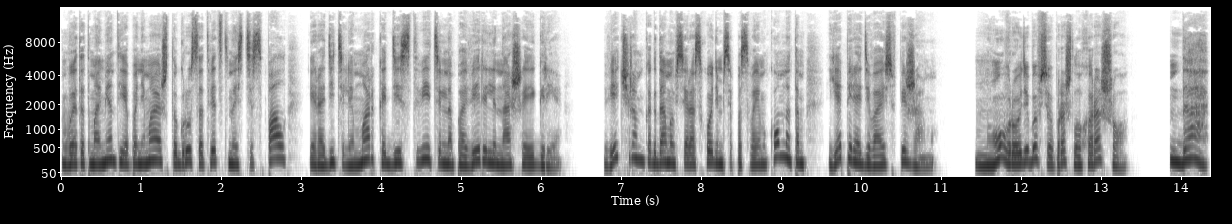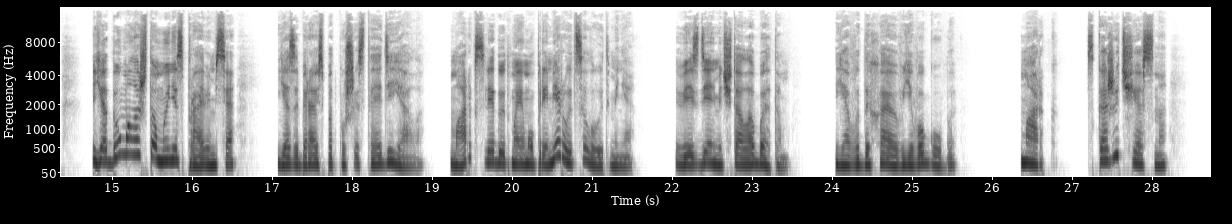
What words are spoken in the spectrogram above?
в этот момент я понимаю, что груз ответственности спал, и родители Марка действительно поверили нашей игре. Вечером, когда мы все расходимся по своим комнатам, я переодеваюсь в пижаму. Ну, вроде бы все прошло хорошо. Да, я думала, что мы не справимся. Я забираюсь под пушистое одеяло. Марк следует моему примеру и целует меня. Весь день мечтал об этом. Я выдыхаю в его губы. «Марк, скажи честно»,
